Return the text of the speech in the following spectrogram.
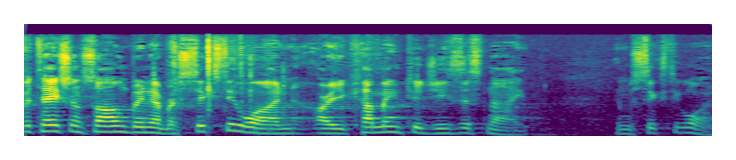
invitation song will be number 61, Are You Coming to Jesus Night? Number 61.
